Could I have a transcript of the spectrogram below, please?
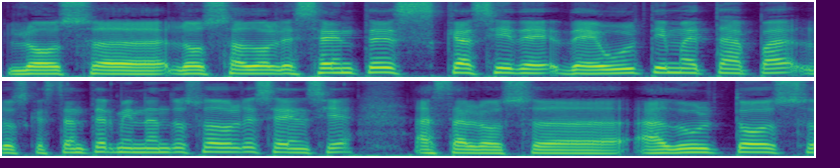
los, uh, los adolescentes casi de, de, última etapa, los que están terminando su adolescencia, hasta los uh, adultos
